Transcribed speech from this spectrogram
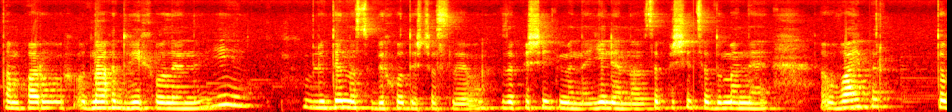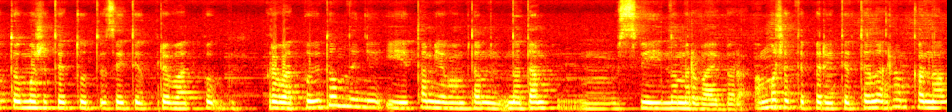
там пару, одна-дві хвилини, і людина собі ходить щаслива. Запишіть мене, Єлена, запишіться до мене в Viber, тобто можете тут зайти в приват, приват повідомлення, і там я вам дам, надам свій номер вайбера. А можете перейти в телеграм-канал,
